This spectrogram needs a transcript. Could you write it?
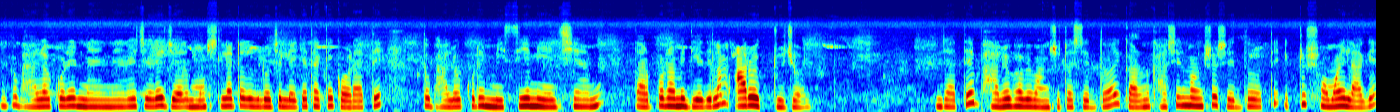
ভালো করে নেড়ে চেড়ে জল মশলাটা যেগুলো যে লেগে থাকে কড়াতে, তো ভালো করে মিশিয়ে নিয়েছি আমি। তারপর আমি দিয়ে দিলাম আরও একটু জল। যাতে ভালোভাবে মাংসটা সেদ্ধ হয়, কারণ খাসির মাংস সেদ্ধ হতে একটু সময় লাগে।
